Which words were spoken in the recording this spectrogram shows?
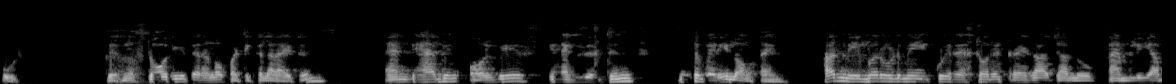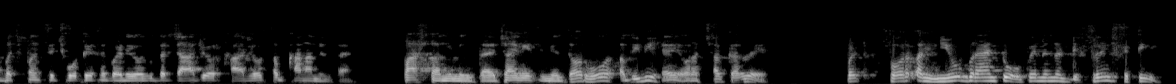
food. There's no हाँ story, there are no particular items, and they have been always in existence since a very long time. हर नेबरहुड में कोई रेस्टोरेंट रहेगा जहाँ लोग फैमिली या बचपन से छोटे से बड़े और उधर जा रहे हो और खा रहे हो और सब खाना मिलता है। पास्ता भी मिलता है चाइनीज़ भी मिलता है और वो अभी भी है और अच्छा कर रहे हैं। But for a new brand to open in a different city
